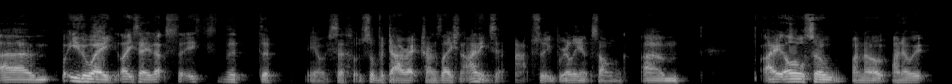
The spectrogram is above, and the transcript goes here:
Um, but either way, like I say, that's it's the the you know it's a sort of a direct translation. I think it's an absolutely brilliant song. Um, I also I know I know it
